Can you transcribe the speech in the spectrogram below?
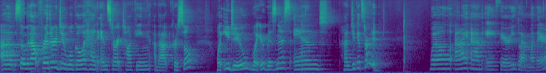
Uh, so, without further ado, we'll go ahead and start talking about Krystle, what you do, what your business, and how did you get started? Well, I am a fairy glam mother.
